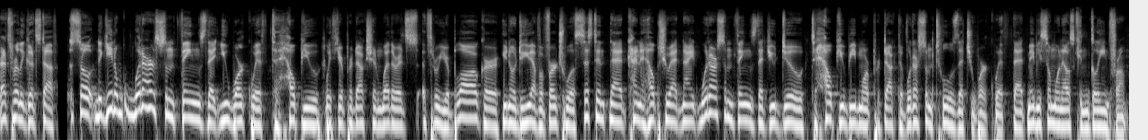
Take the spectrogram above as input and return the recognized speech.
That's really good stuff. So, Nagina, what are some things that you work with to help you with your production, whether it's through your blog or, you know, do you have a virtual assistant that kind of helps you at night? What are some things that you do to help you be more productive? What are some tools that you work with that maybe someone else can glean from?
